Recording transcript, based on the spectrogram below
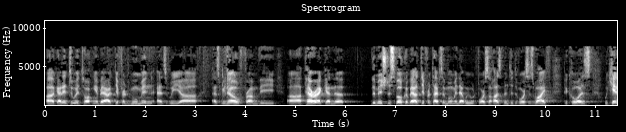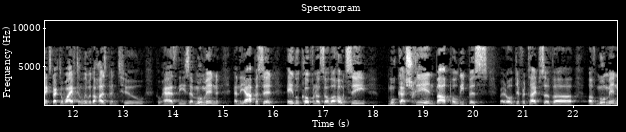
Uh, got into it talking about different mumin, as we uh, as we know from the uh, Perek and the the Mishnah spoke about different types of movement that we would force a husband to divorce his wife because we can't expect a wife to live with a husband who, who has these uh, mumin and the opposite, elu kofanos alahotzi, mukashchin, bal polipus, right, all different types of, uh, of mumin.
